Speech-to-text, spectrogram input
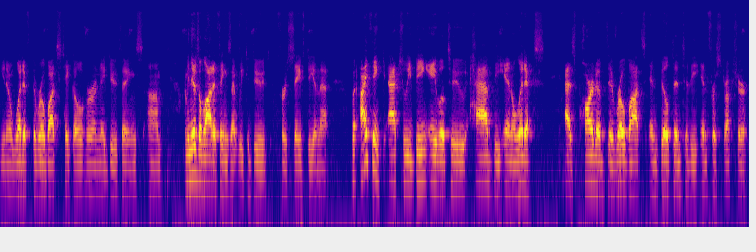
you know, what if the robots take over and they do things. Um, I mean, there's a lot of things that we could do for safety and that. But I think actually being able to have the analytics as part of the robots and built into the infrastructure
